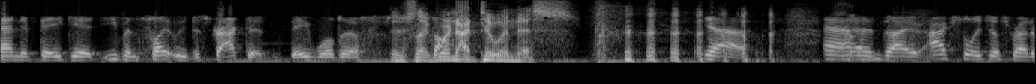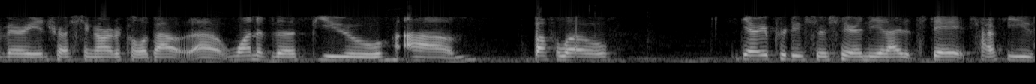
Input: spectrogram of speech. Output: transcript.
and if they get even slightly distracted, they will just. It's like stop. we're not doing this. yeah, and I actually just read a very interesting article about uh, one of the few um, buffalo dairy producers here in the United States. How he's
